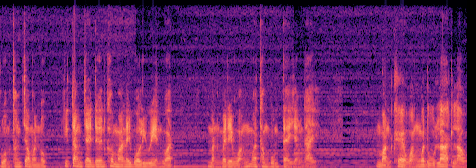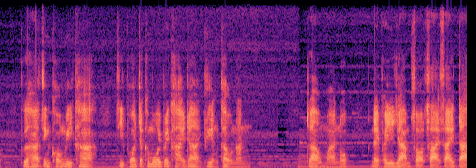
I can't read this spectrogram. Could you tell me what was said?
รวมทั้งเจ้ามนพ ที่ตั้งใจเดินเข้ามาในบริเวณวัด มันไม่ได้หวังมาทำบุญแต่อย่างใด มันแค่หวังมาดูลาดเรา เพื่อหาสิ่งของมีค่า ที่พอจะขโมยไปขายได้เพียงเท่านั้น เจ้ามานพได้พยายามสอดสายสายตา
